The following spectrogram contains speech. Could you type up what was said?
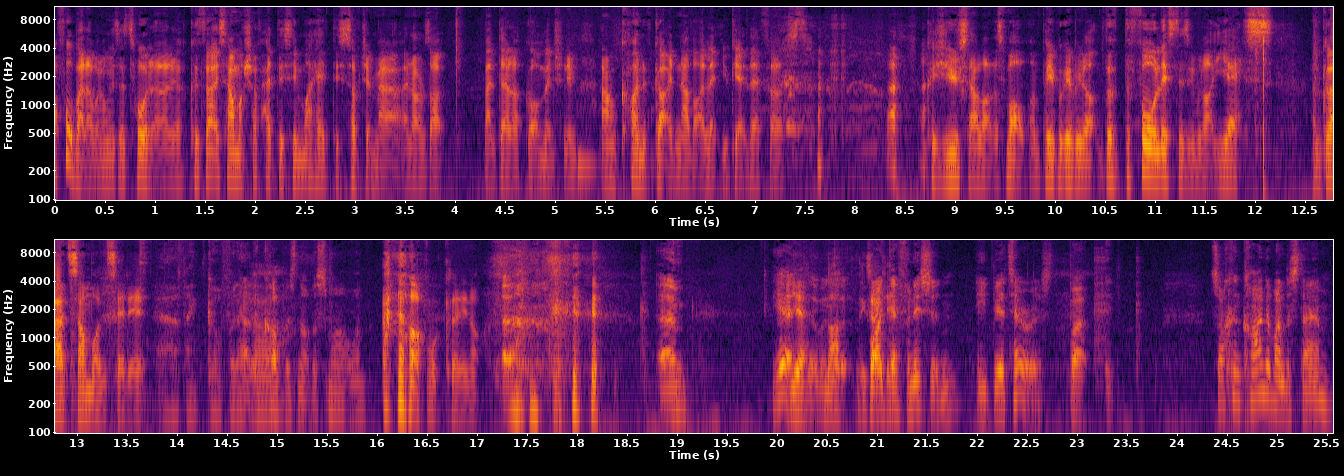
I thought about that when I went to the toilet earlier because that is how much I've had this in my head, this subject matter, and I was like, Mandela, got to mention him. And I'm kind of gutted now that I let you get there first because you sound like the smart one. People are gonna be like, the, the four listeners are gonna be like, yes. I'm glad someone said it. oh, thank God for that. The Ah. copper's not the smart one. oh, well, clearly not. Um, yeah, Yeah, no, by exactly. definition, he'd be a terrorist. But it, so I can kind of understand.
